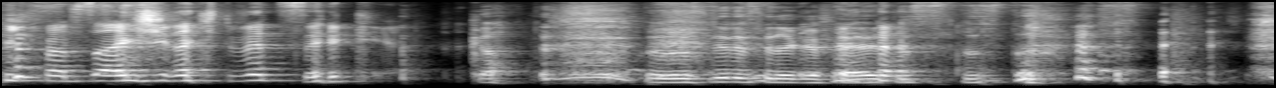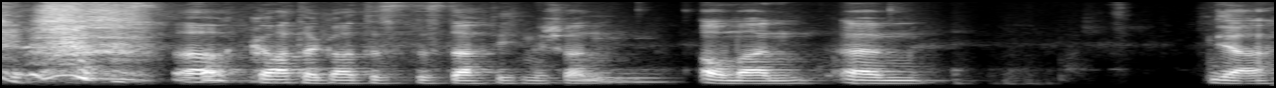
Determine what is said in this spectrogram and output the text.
ich fand's eigentlich recht witzig. Gott. Dass dir das wieder gefällt, das, das, das Oh Gott, oh Gott, das, das dachte ich mir schon. Oh Mann. Ähm, ja,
